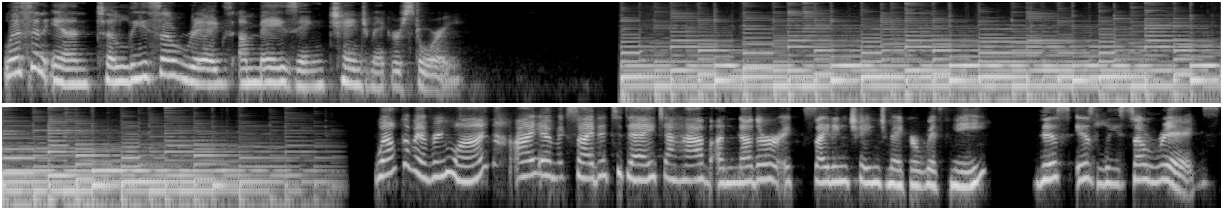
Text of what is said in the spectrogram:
Listen in to Lisa Riggs' amazing changemaker story. Everyone. I am excited today to have another exciting change maker with me. This is Lisa Riggs.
